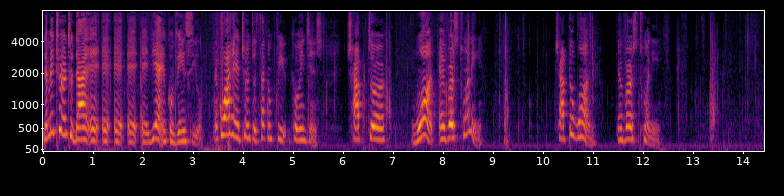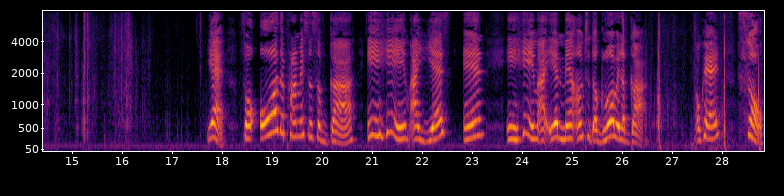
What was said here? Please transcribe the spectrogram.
Let me turn to that and, and, and, and, and yeah, and convince you. Let's go ahead and turn to Second Corinthians chapter 1 and verse 20. Chapter 1 and verse 20. Yeah. For all the promises of God in him are yes, and in him are amen unto the glory of God. Okay? So,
